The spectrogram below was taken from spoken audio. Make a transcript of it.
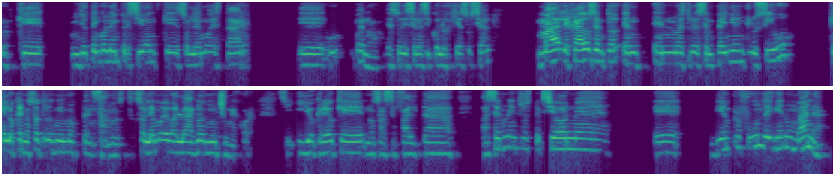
porque yo tengo la impresión que solemos estar, eh, bueno, eso dice la psicología social, más alejados en, en, nuestro desempeño inclusivo que lo que nosotros mismos pensamos. Solemos evaluarnos mucho mejor. ¿sí? Y yo creo que nos hace falta hacer una introspección eh, eh, bien profunda y bien humana.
